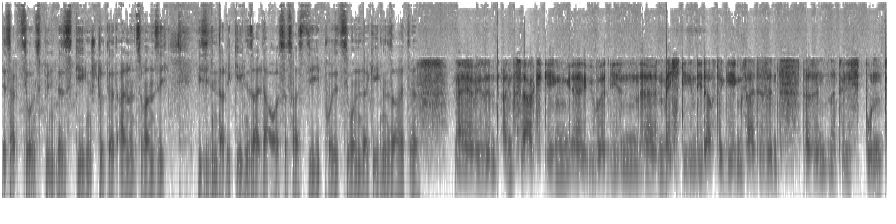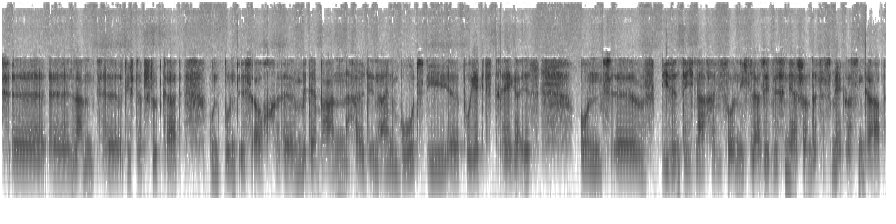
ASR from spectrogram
des Aktionsbündnisses gegen Stuttgart 21. Wie sieht denn da die Gegenseite aus? Das heißt, die Positionen der Gegenseite? Naja, wir sind ein Zwerg gegenüber äh, diesen äh, Mächtigen, die da auf der Gegenseite sind. Da sind natürlich Bund, äh, äh Land, äh, die Stadt Stuttgart und Bund ist auch äh, mit der Bahn halt in einem Boot, die Projektträger ist. Und äh, die sind sich nach wie vor nicht klar. Sie wissen ja schon, dass es Mehrkosten gab.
